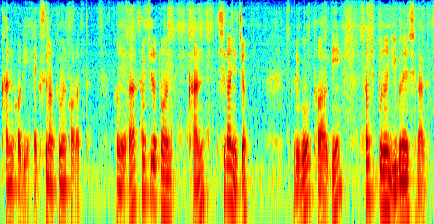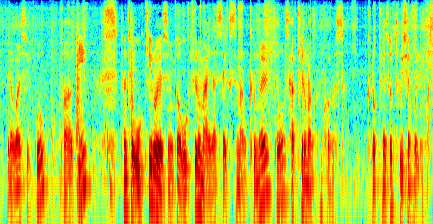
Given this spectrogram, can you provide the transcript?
간 거리, x만큼을 걸었다. 그럼 얘가 3km 동안 간 시간이죠. 그리고 더하기 30분은 2분의 1시간 이라고 할 수 있고, 더하기 전체 5km였으니까 5km 마이너스 x만큼을 또 4km만큼 걸었어. 그렇게 해서 2시간 걸린 거죠.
